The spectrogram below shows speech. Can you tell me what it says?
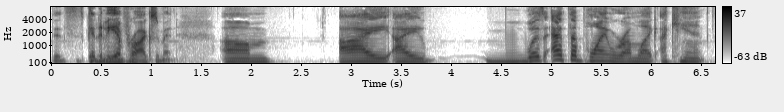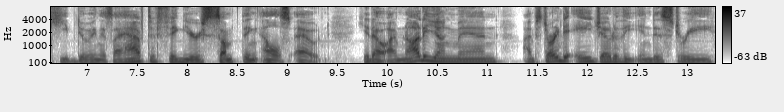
it's going to be approximate. Um, I I was at the point where I'm like, I can't keep doing this. I have to figure something else out. You know, I'm not a young man. I'm starting to age out of the industry,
